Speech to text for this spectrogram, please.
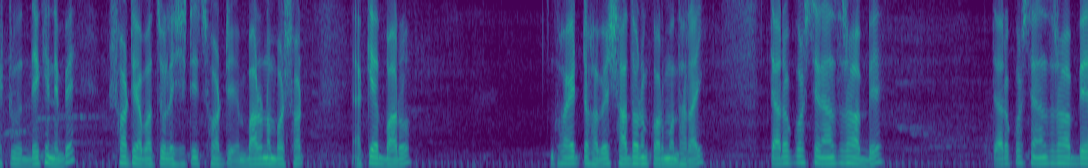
একটু দেখে নেবে। শটে আবার চলে এসেছি ছটে বারো নম্বর শট, একে বারো। ঘয়েরটা হবে সাধারণ কর্মধারায়। তেরো কোশ্চেন অ্যান্সার হবে। তেরো কোশ্চেন অ্যান্সার হবে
